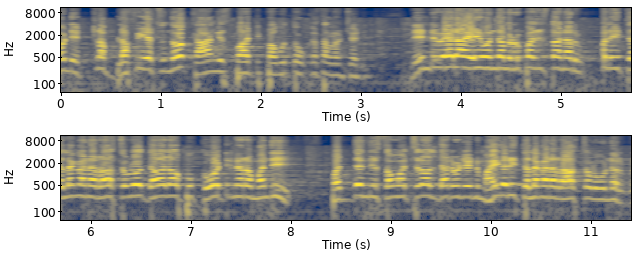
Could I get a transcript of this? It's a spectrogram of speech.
కాబట్టి ఎట్లా బ్లఫ్ చేస్తుందో కాంగ్రెస్ పార్టీ ప్రభుత్వం ఒక్కసారి ఉంచండి రెండు వేల ఐదు వందల రూపాయలు ఇస్తున్నారు. ఈ తెలంగాణ రాష్ట్రంలో దాదాపు కోటిన్నర మంది పద్దెనిమిది సంవత్సరాలు దాటినటువంటి మహిళలు తెలంగాణ రాష్ట్రంలో ఉన్నారు.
